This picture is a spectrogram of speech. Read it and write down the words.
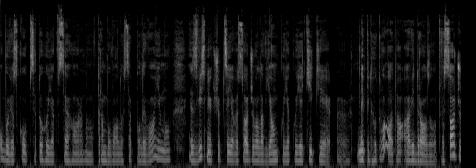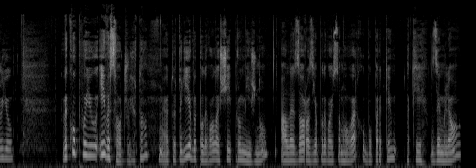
Обов'язково після того, як все гарно втрамбувалося, поливаємо. Е, Звісно, якщо б це я висаджувала в ямку, яку я тільки е, не підготувала, та, а відразу от висаджую, викопую і висаджую, та, е, то тоді я би поливала ще й проміжно. Але зараз я поливаю з самого верху, бо перед тим таки земля,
